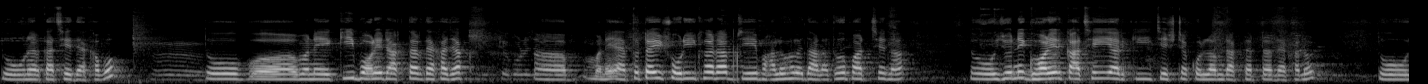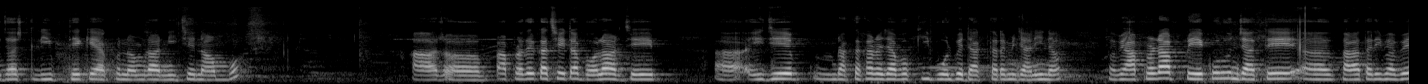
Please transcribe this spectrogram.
তো ওনার কাছে দেখাবো। তো মানে কি বলে ডাক্তার দেখা যাক। মানে এতটাই শরীর খারাপ যে ভালোভাবে দাঁড়াতেও পারছে না। তো ওই জন্যে ঘরের কাছেই আর কি চেষ্টা করলাম ডাক্তারটা দেখানোর। তো জাস্ট লিফট থেকে এখন আমরা নিচে নামবো। আর আপনাদের কাছে এটা বলার যে এই যে ডাক্তারখানা যাব, কি বলবে ডাক্তার আমি জানি না। তবে আপনারা প্রে করুন যাতে তাড়াতাড়িভাবে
